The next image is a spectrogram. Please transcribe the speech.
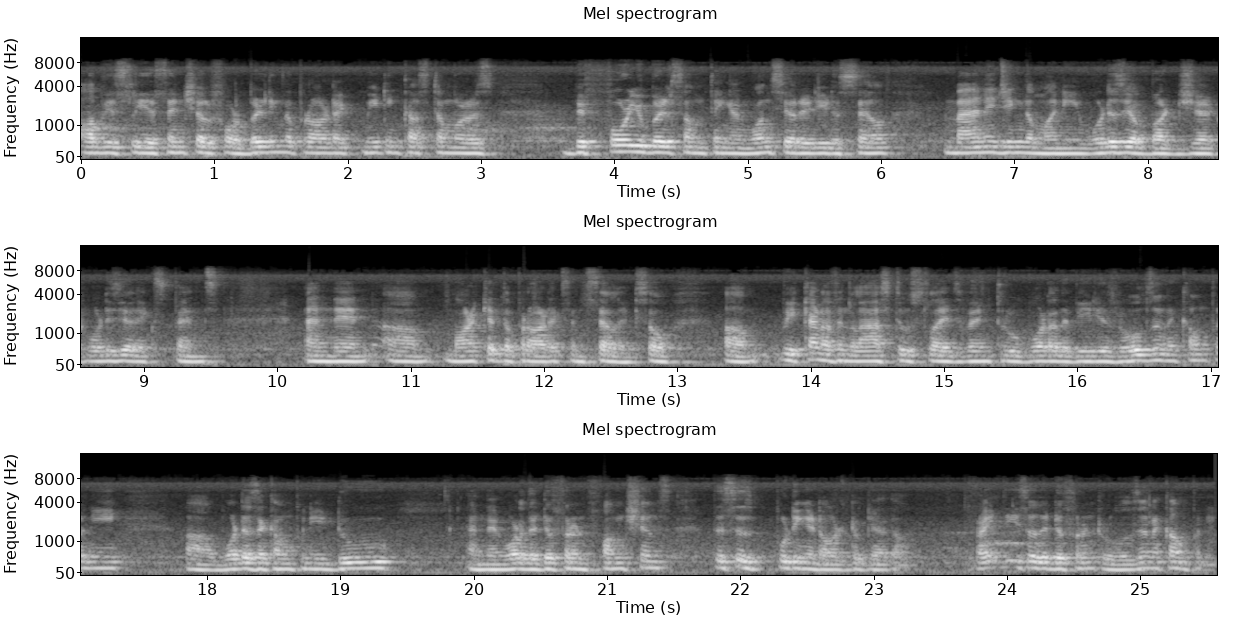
obviously essential for building the product, meeting customers before you build something, and once you're ready to sell, managing the money, what is your budget, what is your expense, and then um, market the products and sell it. So um, we kind of in the last two slides went through what are the various roles in a company, uh, what does a company do, and then what are the different functions. This is putting it all together, right? These are the different roles in a company.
